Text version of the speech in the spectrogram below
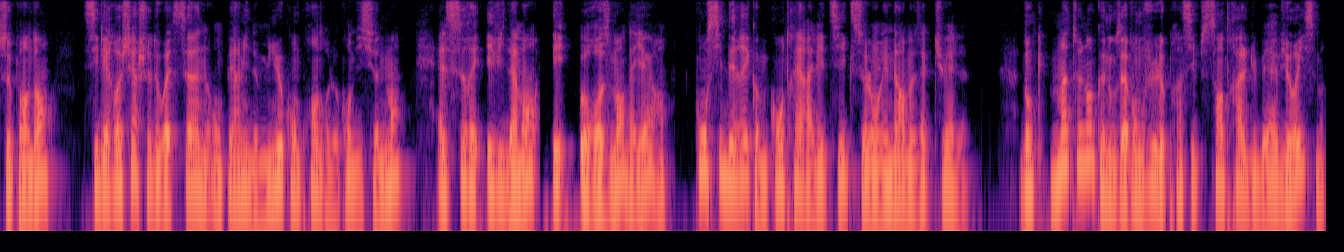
Cependant, si les recherches de Watson ont permis de mieux comprendre le conditionnement, elles seraient évidemment, et heureusement d'ailleurs, considérées comme contraires à l'éthique selon les normes actuelles. Donc maintenant que nous avons vu le principe central du behaviorisme,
